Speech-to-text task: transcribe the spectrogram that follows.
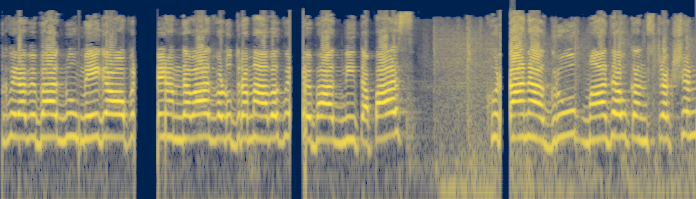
આવકવેરા વિભાગનું મેગા ઓપરેશન અમદાવાદ, વડોદરામાં આવકવેરા વિભાગની તપાસ. ખુરાના ગ્રુપ માધવ કન્સ્ટ્રક્શન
